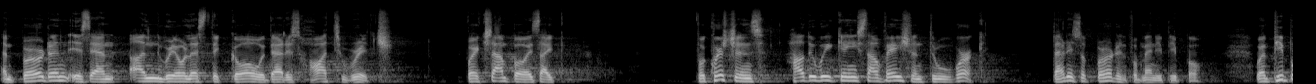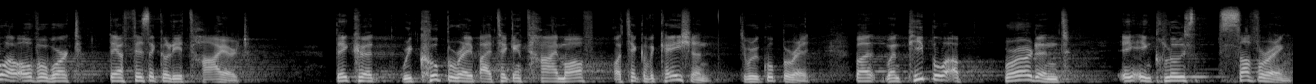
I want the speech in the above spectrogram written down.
and burden is an unrealistic goal that is hard to reach. For example, it's like for Christians, how do we gain salvation through work? That is a burden for many people. When people are overworked, they are physically tired. They could recuperate by taking time off or take a vacation to recuperate. But when people are burdened, it includes suffering,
